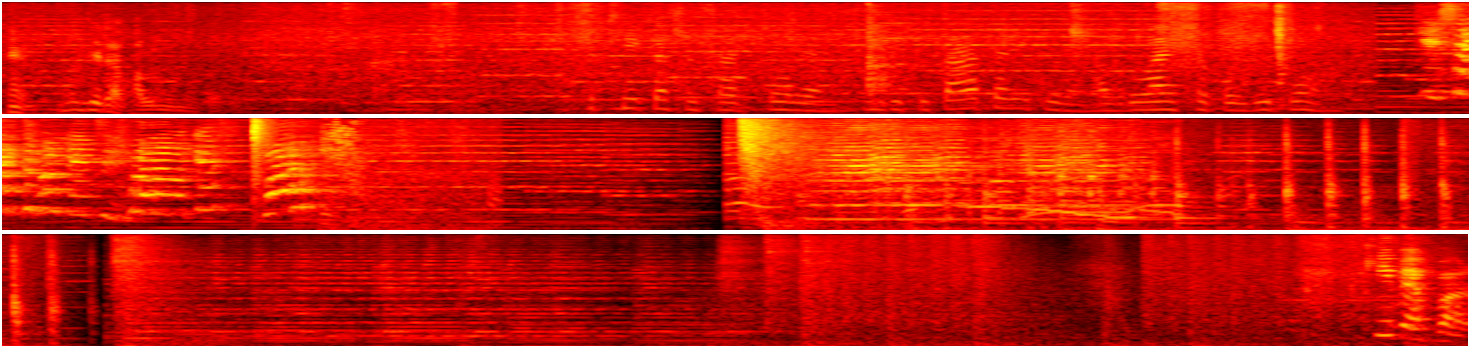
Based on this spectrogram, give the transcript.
হ্যাঁ, তুমি যেটা ভালো মনে করো। আচ্ছা, ঠিক আছে স্যার চলেন কিন্তু একটু তাড়াতাড়ি করুন আবার ওয়াইফটা করব তো। কি বানিয়েছিস বল আমাকে? বল! কি ব্যাপার?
